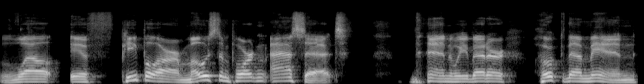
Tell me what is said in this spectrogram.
well, if people are our most important asset, then we better hook them in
